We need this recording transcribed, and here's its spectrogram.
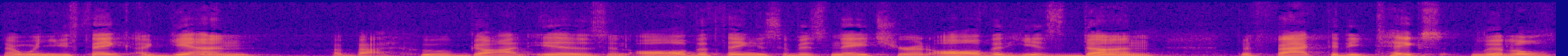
Now, when you think again about who God is and all the things of his nature and all that he has done, the fact that he takes little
